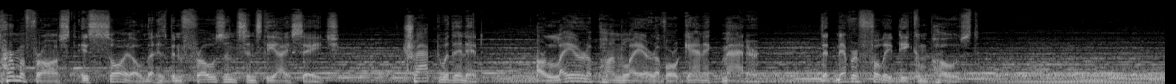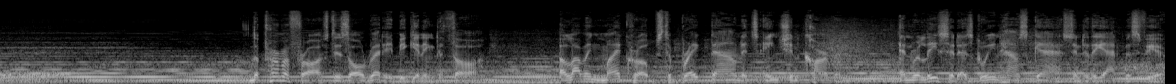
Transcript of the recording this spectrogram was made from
Permafrost is soil that has been frozen since the Ice Age. Trapped within it are layer upon layer of organic matter that never fully decomposed. The permafrost is already beginning to thaw, allowing microbes to break down its ancient carbon and release it as greenhouse gas into the atmosphere.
